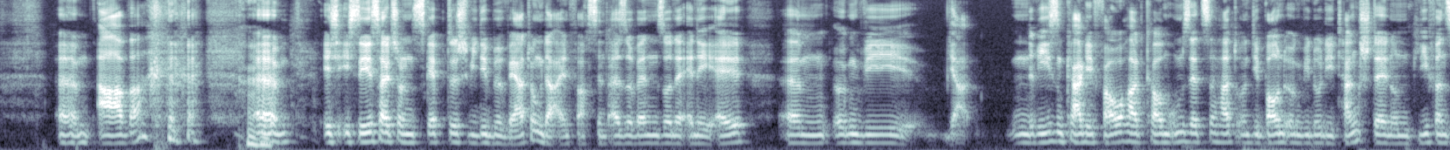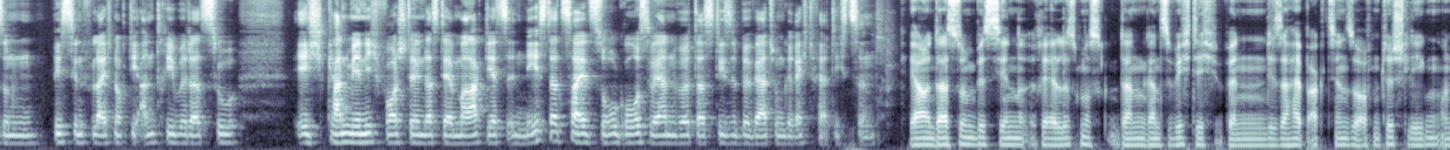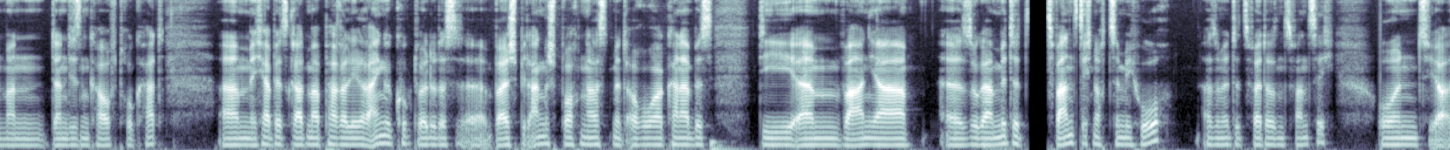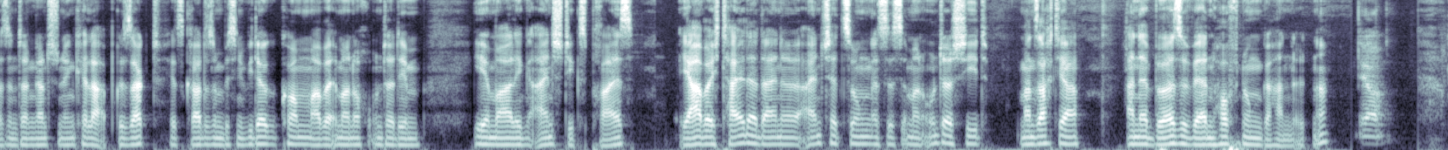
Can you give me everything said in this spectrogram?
Ähm, aber ähm, ich, ich sehe es halt schon skeptisch, wie die Bewertungen da einfach sind. Also wenn so eine NEL ähm, irgendwie ja, ein riesen KGV hat, kaum Umsätze hat und die bauen irgendwie nur die Tankstellen und liefern so ein bisschen vielleicht noch die Antriebe dazu. Ich kann mir nicht vorstellen, dass der Markt jetzt in nächster Zeit so groß werden wird, dass diese Bewertungen gerechtfertigt sind. Ja, und da ist so ein bisschen Realismus dann ganz wichtig, wenn diese Hype-Aktien so auf dem Tisch liegen und man dann diesen Kaufdruck hat. Ähm, ich habe jetzt gerade mal parallel reingeguckt, weil du das äh, Beispiel angesprochen hast mit Aurora Cannabis. Die ähm, waren ja äh, sogar Mitte 20 noch ziemlich hoch, also Mitte 2020. Und ja, sind dann ganz schön in den Keller abgesackt. Jetzt gerade so ein bisschen wiedergekommen, aber immer noch unter dem ehemaligen Einstiegspreis. Ja, aber ich teile da deine Einschätzung. Es ist immer ein Unterschied. Man sagt ja, an der Börse werden Hoffnungen gehandelt, ne? Ja.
